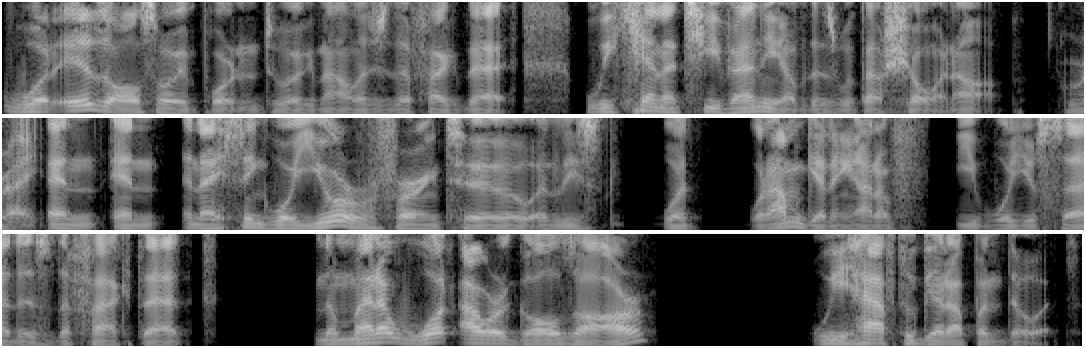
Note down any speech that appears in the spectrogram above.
what is also important to acknowledge is the fact that we can't achieve any of this without showing up Right. and and and I think what you're referring to, at least what what I'm getting out of what you said, is the fact that no matter what our goals are, we have to get up and do it.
